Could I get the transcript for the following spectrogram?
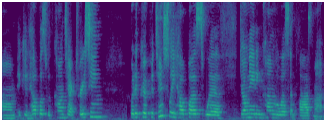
Um, it could help us with contact tracing, but it could potentially help us with donating convalescent plasma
